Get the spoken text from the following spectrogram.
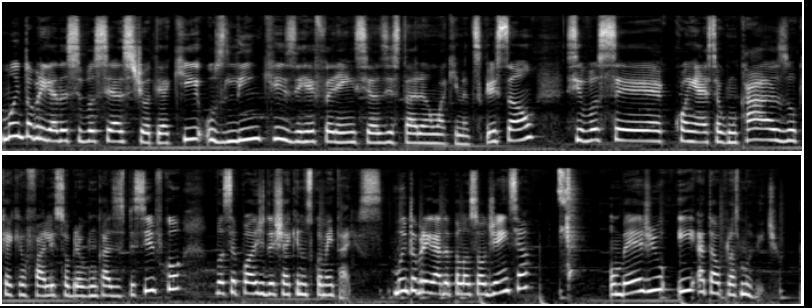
Muito obrigada se você assistiu até aqui. Os links e referências estarão aqui na descrição. Se você conhece algum caso, quer que eu fale sobre algum caso específico, você pode deixar aqui nos comentários. Muito obrigada pela sua audiência. Um beijo e até o próximo vídeo.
